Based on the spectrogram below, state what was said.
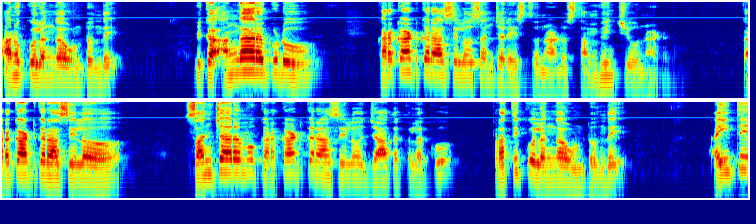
అనుకూలంగా ఉంటుంది. ఇక అంగారకుడు కర్కాటక రాశిలో సంచరిస్తున్నాడు. స్తంభించి ఉన్నాడు. కర్కాటక రాశిలో సంచారము కర్కాటక రాశిలో జాతకులకు ప్రతికూలంగా ఉంటుంది. అయితే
